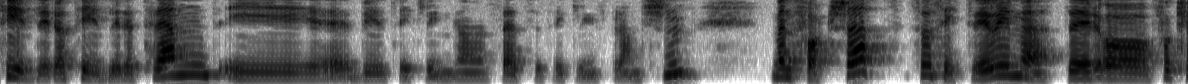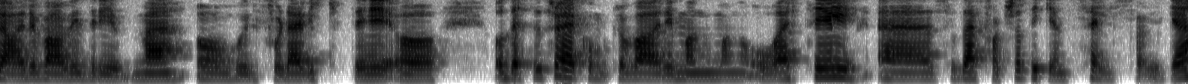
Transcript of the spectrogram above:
tydeligere og tydeligere trend i byutvikling og stedsutviklingsbransjen. Men fortsatt så sitter vi jo i møter og forklarer hva vi driver med og hvorfor det er viktig. Og, og dette tror jeg kommer til å vare i mange, mange år til. Eh, så det er fortsatt ikke en selvfølge.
